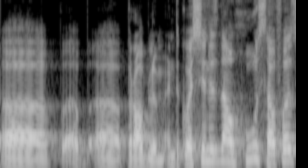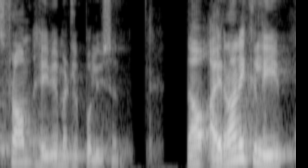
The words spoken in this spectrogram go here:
uh, uh, problem. And the question is now who suffers from heavy metal pollution? Now, ironically,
